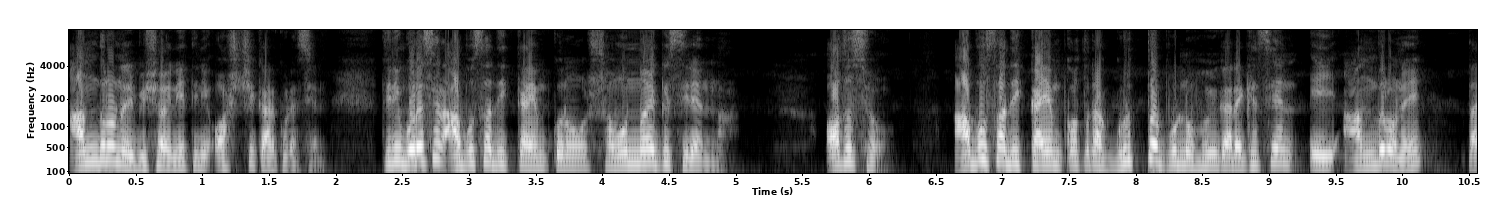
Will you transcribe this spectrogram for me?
আন্দোলনের বিষয় নিয়ে তিনি অস্বীকার করেছেন। তিনি বলেছেন, আবু সাদিক কাইম কোনো সমন্বয়কে ছিলেন না। অথচ আবু সাদিক কাইম কতটা গুরুত্বপূর্ণ ভূমিকা রেখেছেন এই আন্দোলনে, তা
